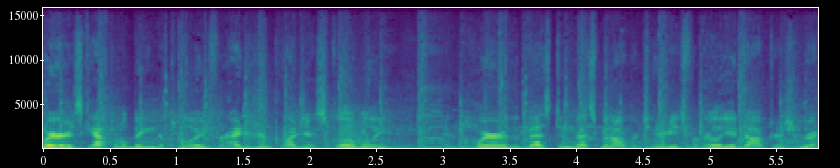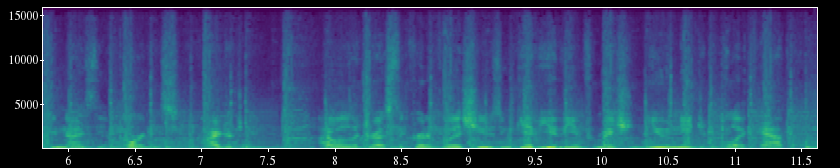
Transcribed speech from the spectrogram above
Where is capital being deployed for hydrogen projects globally? And where are the best investment opportunities for early adopters who recognize the importance of hydrogen? I will address the critical issues and give you the information you need to deploy capital.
